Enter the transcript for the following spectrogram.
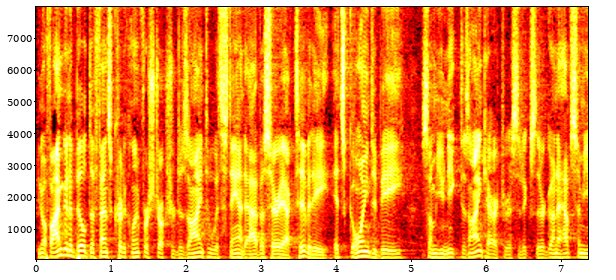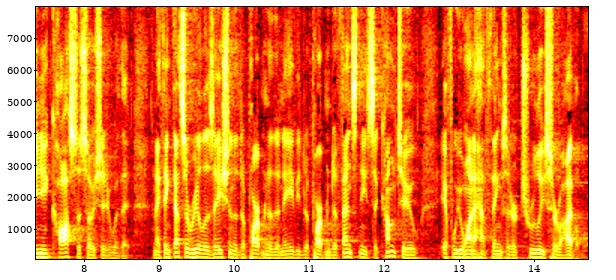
you know, if I'm going to build defense critical infrastructure designed to withstand adversary activity, it's going to be some unique design characteristics that are going to have some unique costs associated with it. And I think that's a realization the Department of the Navy, the Department of Defense needs to come to if we want to have things that are truly survivable.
